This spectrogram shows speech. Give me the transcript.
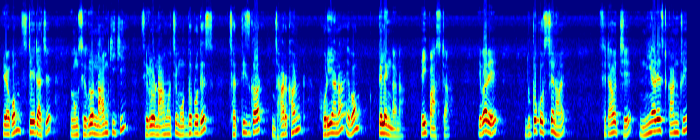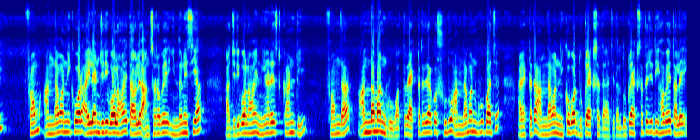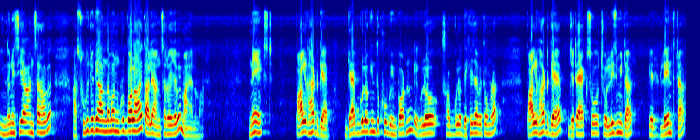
এরকম স্টেট আছে এবং সেগুলোর নাম কি কি? সেগুলোর নাম হচ্ছে মধ্যপ্রদেশ, ছত্তিশগড়, ঝাড়খণ্ড, হরিয়ানা এবং তেলেঙ্গানা। এই পাঁচটা। এবারে দুটো কোশ্চেন হয়। সেটা হচ্ছে nearest country from Andaman Nicobar island যদি বলা হয়, তাহলে আনসার হবে ইন্দোনেশিয়া। আর যদি বলা হয় nearest country from the Andaman group অর্থাৎ একটাতে দেখো শুধু আন্দামান গ্রুপ আছে, আর একটাতে আন্দামান নিকোবর দুটো একসাথে আছে। তাহলে দুটো একসাথে যদি হবে, তাহলে ইন্দোনেশিয়া আনসার হবে। আর শুধু যদি আন্দামান গ্রুপ বলা হয়, তাহলে আনসার হয়ে যাবে মায়ানমার নেক্সট পালঘাট গ্যাপ গ্যাপগুলো কিন্তু খুব ইম্পর্ট্যান্ট এগুলো সবগুলো দেখে যাবে তোমরা। পালঘাট গ্যাপ যেটা একশো চল্লিশ মিটার এর লেন্থটা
